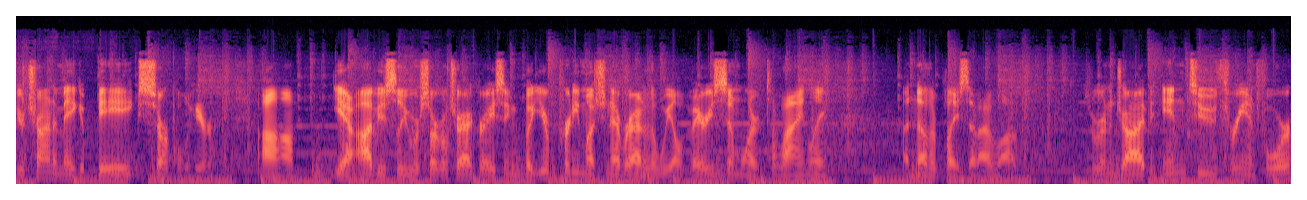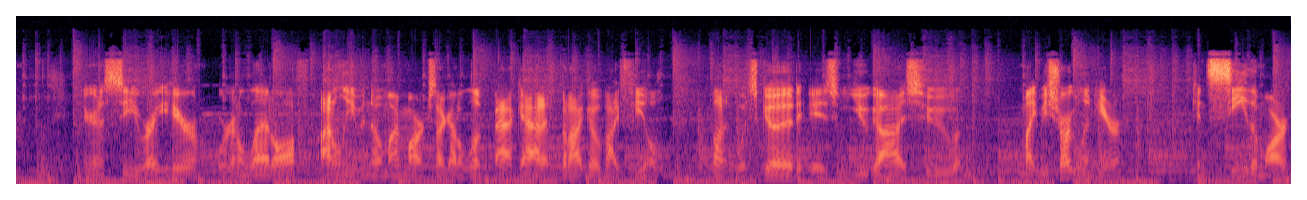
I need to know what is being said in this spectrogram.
You're trying to make a big circle here. Um, yeah, obviously we're circle track racing, but you're pretty much never out of the wheel. Very similar to Langley, another place that I love. So we're going to drive into three and four. You're going to see right here, we're going to let off. I don't even know my marks. I got to look back at it, but I go by feel. But what's good is you guys who might be struggling here can see the mark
